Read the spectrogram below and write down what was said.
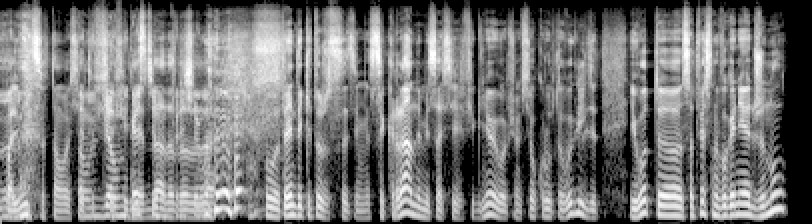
в больницах, там во всей этой фигне. Да, да, да, да. Вот, они такие тоже с этими, с экранами, со всей фигней, в общем, все круто выглядит. И вот, э, соответственно, выгоняют жену,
